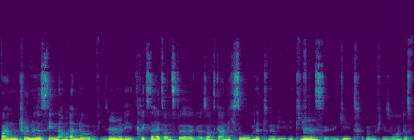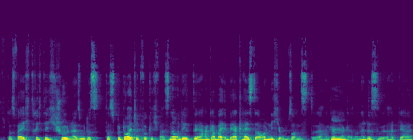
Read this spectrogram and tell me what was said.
waren schöne Szenen am Rande irgendwie so. Mhm. Ne? Die kriegst du halt sonst, äh, sonst gar nicht so mit, ne? wie, wie tief Mhm. das äh, geht irgendwie so. Und das, das war echt richtig schön. Also das, das bedeutet wirklich was. Ne? Und der, der Hankerberg heißt auch nicht umsonst äh, Hankerberg. Mhm. Also ne? das hat ja,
